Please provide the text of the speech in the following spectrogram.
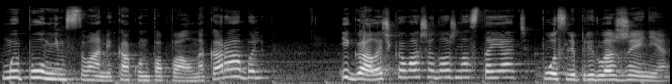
Мы помним с вами, как он попал на корабль, и галочка ваша должна стоять после предложения,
